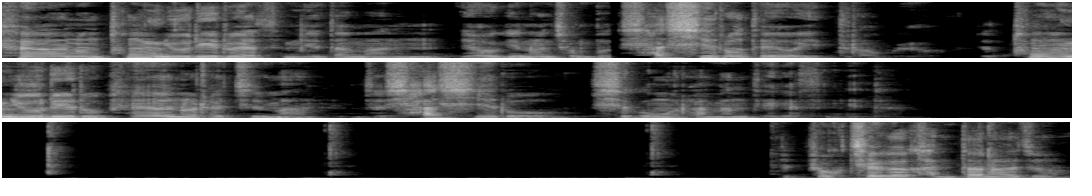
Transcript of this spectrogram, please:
표현은 통유리로 했습니다만 여기는 전부 샤시로 되어 있더라고요. 통유리로 표현을 했지만 샤시로 시공을 하면 되겠습니다. 벽체가 간단하죠?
